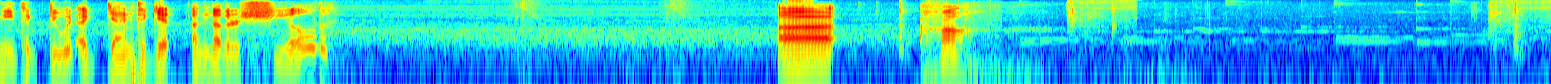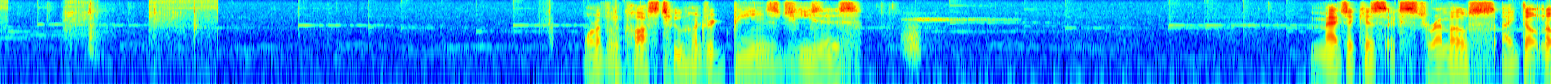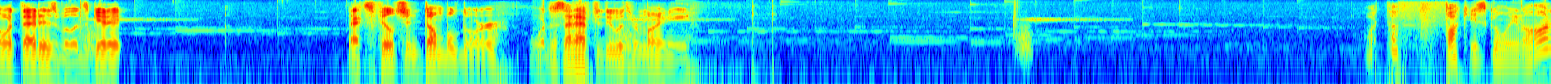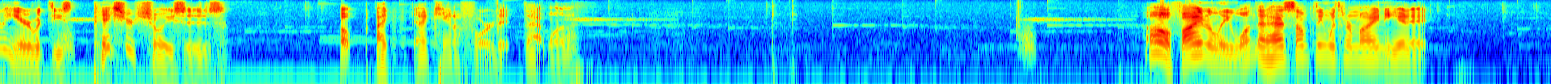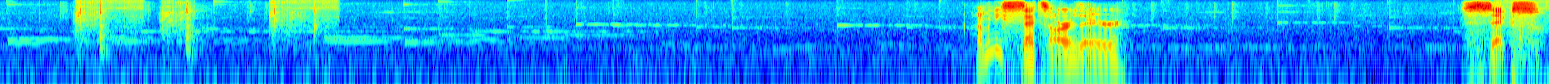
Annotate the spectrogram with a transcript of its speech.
need to do it again to get another shield? Uh, huh. One of them costs 200 beans? Jesus. Magicus Extremos? I don't know what that is, but let's get it. That's Filch and Dumbledore. What does that have to do with Hermione? What the fuck is going on here with these picture choices? Oh, I, I can't afford it, that one. Oh, finally, one that has something with Hermione in it. How many sets are there? Six.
